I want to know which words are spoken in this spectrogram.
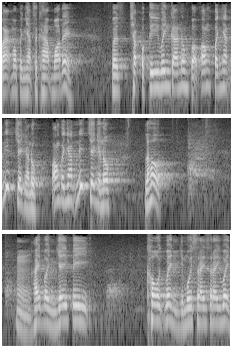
បាកមកបញ្ញត្តិសិក្ខាបទទេបើឆាប់បកីវិញកាលនោះព្រះអង្គបញ្ញត្តិនេះចេញអានោះព្រះអង្គបញ្ញត្តិនេះចេញអានោះរហូតហើយបើនិយាយពីខូចវិញជាមួយស្រីស្រីវិញ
